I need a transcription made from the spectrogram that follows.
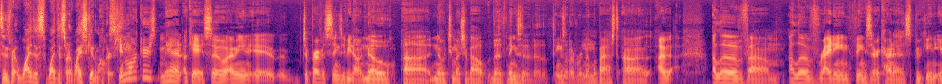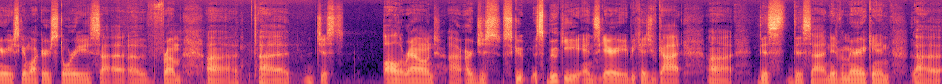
Why this? Why this story? Why Skinwalkers? Skinwalkers, man. Okay, so I mean, it, to preface things, if you don't know uh, know too much about the things that the things that I've written in the past, uh, I I love um, I love writing things that are kind of spooky and eerie. Skinwalkers stories uh, of from uh, uh, just all around uh, are just scoop, spooky and scary because you've got uh, this this uh, Native American uh,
